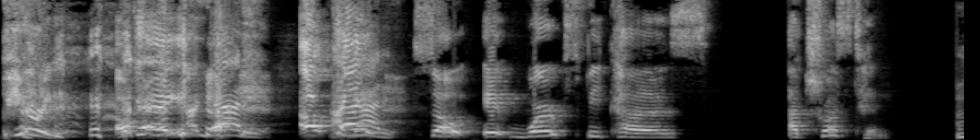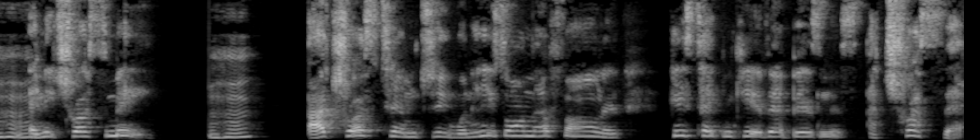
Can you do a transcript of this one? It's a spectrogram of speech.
Period. Okay? I got it. Okay. I got it. So it works because I trust him Mm-hmm. and he trusts me. Mm-hmm. I trust him too. When he's on that phone and he's taking care of that business, I trust that.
